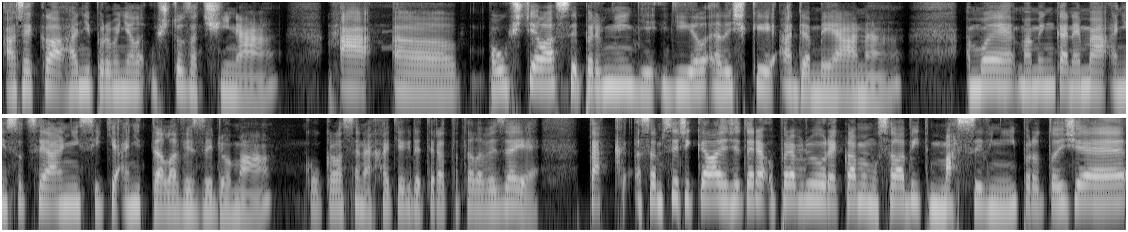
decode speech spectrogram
a řekla, Hani, promiň, ale už to začíná a uh, pouštěla si první díl Elišky a Damiana a moje maminka nemá ani sociální sítě, ani televizi doma, koukala se na chatě, kde teda ta televize je. Tak jsem si říkala, že teda opravdu reklama musela být masivní, protože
